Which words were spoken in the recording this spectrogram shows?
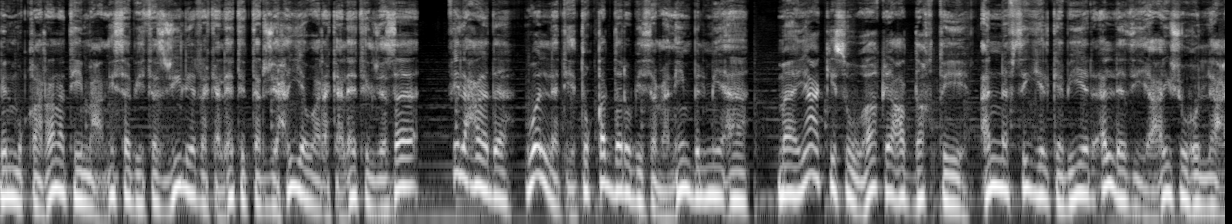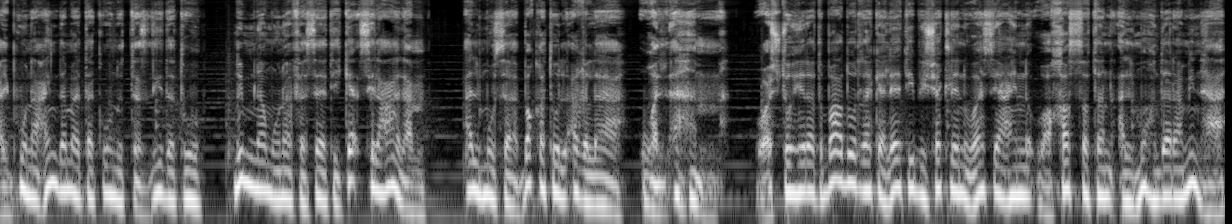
بالمقارنة مع نسب تسجيل الركلات الترجيحية وركلات الجزاء في العادة والتي تقدر ب 80% ما يعكس واقع الضغط النفسي الكبير الذي يعيشه اللاعبون عندما تكون التسديدة ضمن منافسات كأس العالم. المسابقة الأغلى والأهم. واشتهرت بعض الركلات بشكل واسع وخاصة المهدر منها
